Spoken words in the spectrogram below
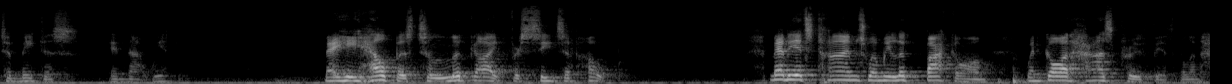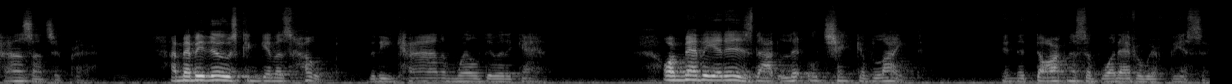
to meet us in that waiting. May He help us to look out for seeds of hope. Maybe it's times when we look back on when God has proved faithful and has answered prayer. And maybe those can give us hope that He can and will do it again. Or maybe it is that little chink of light in the darkness of whatever we're facing.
